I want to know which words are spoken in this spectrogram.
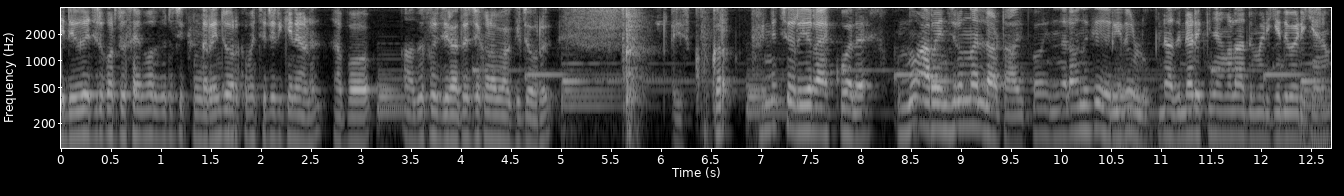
എരിവ് വെച്ചിട്ട് കുറച്ച് ദിവസം പറഞ്ഞിട്ട് ചിക്കൻ കറിയും ചോറൊക്കെ വെച്ചിട്ടിരിക്കുന്നതാണ് അപ്പോൾ അത് ഫ്രിഡ്ജിനകത്ത് വെച്ചേക്കണം ബാക്കി ചോറ്. റൈസ് കുക്കർ പിന്നെ ചെറിയ റാക്ക് പോലെ. ഒന്നും അറേഞ്ചിലൊന്നും അല്ല കേട്ടോ ഇപ്പോൾ ഇന്നലെ ഒന്ന് കയറിയതേ ഉള്ളൂ. പിന്നെ അതിന്റെ ഇടയ്ക്ക് ഞങ്ങൾ അത് മേടിക്കാൻ ഇത് മേടിക്കാനും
